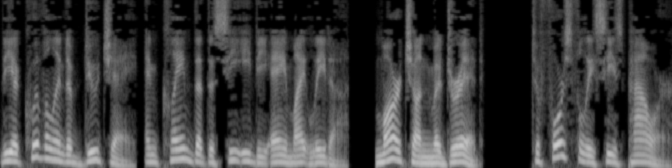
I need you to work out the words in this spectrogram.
the equivalent of Duce, and claimed that the CEDA might lead a «march on Madrid» to forcefully seize power.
